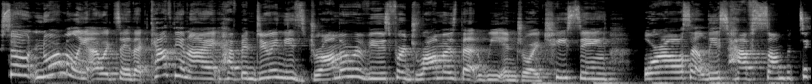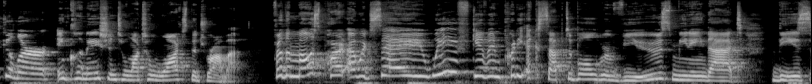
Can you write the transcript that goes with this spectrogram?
So, normally I would say that Kathy and I have been doing these drama reviews for dramas that we enjoy chasing, or else at least have some particular inclination to want to watch the drama. For the most part, I would say we've given pretty acceptable reviews, meaning that these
